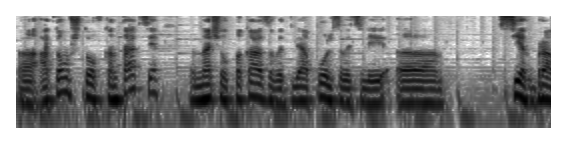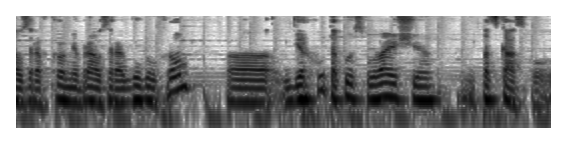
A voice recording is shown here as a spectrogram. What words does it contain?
о том, что ВКонтакте начал показывать для пользователей э, всех браузеров, кроме браузера Google Chrome, э, вверху такую всплывающую подсказку,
